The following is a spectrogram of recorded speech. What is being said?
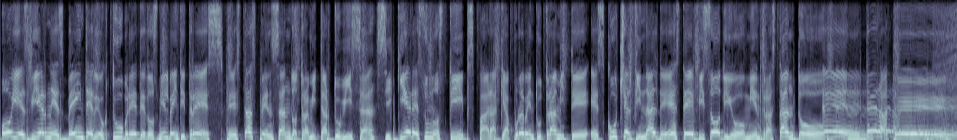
Hoy es viernes 20 de octubre de 2023. ¿Estás pensando tramitar tu visa? Si quieres unos tips para que aprueben tu trámite, escucha el final de este episodio. Mientras tanto, entérate.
